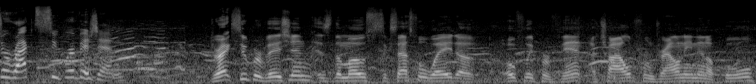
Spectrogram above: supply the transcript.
direct supervision. Direct supervision is the most successful way to hopefully prevent a child from drowning in a pool.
